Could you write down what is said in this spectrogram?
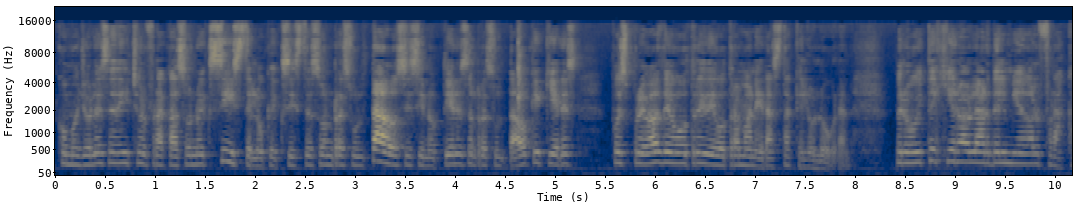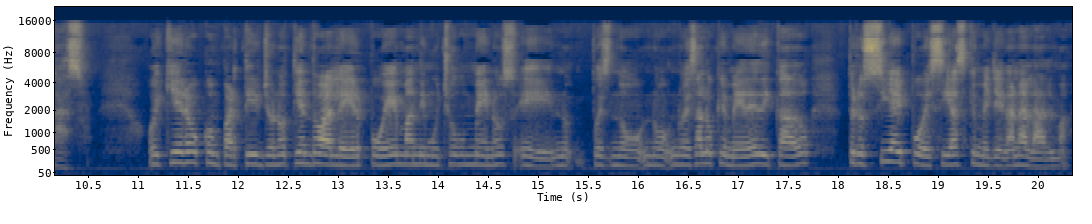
Como yo les he dicho, el fracaso no existe, lo que existe son resultados y si no tienes el resultado que quieres, pues pruebas de otra y de otra manera hasta que lo logran. Pero hoy te quiero hablar del miedo al fracaso. Hoy quiero compartir, yo no tiendo a leer poemas ni mucho menos, eh, pues no, no, no es a lo que me he dedicado, pero sí hay poesías que me llegan al alma.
